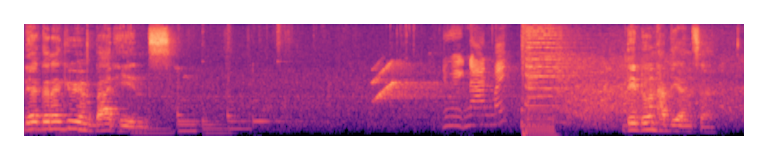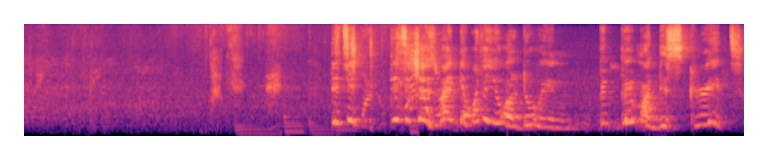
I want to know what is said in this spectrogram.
They're gonna give him bad hints. They don't have the answer. The, is the teacher is right there. What are you all doing? Be, be more discreet.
